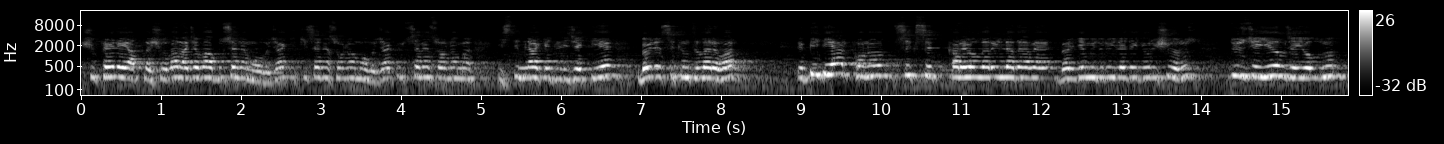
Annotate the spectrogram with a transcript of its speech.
şüpheyle yaklaşıyorlar. Acaba bu sene mi olacak, iki sene sonra mı olacak, üç sene sonra mı istimlak edilecek diye böyle sıkıntıları var. Bir diğer konu sık sık karayollarıyla da ve bölge müdürüyle de görüşüyoruz. Düzce Yığılca yolunun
